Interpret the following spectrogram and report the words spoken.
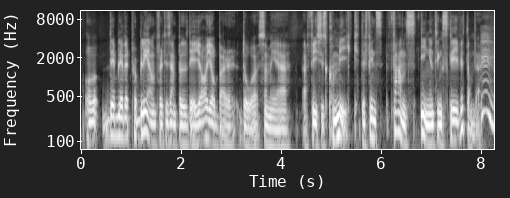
Och det blev ett problem för till exempel det jag jobbar då som är fysisk komik. Det finns, fanns ingenting skrivet om det.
